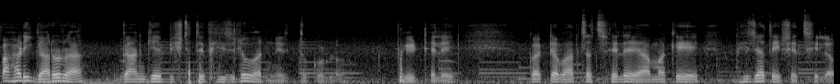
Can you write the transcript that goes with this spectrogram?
পাহাড়ি গারোরা গান গেয়ে বৃষ্টিতে ভিজলো আর নৃত্য করল। ভিড় ঠেলে কয়েকটা বাচ্চা ছেলে আমাকে ভিজাতে এসেছিল।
